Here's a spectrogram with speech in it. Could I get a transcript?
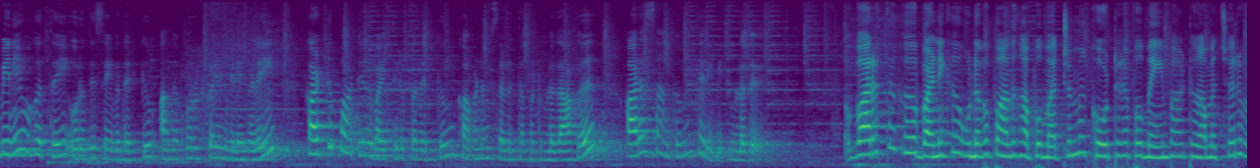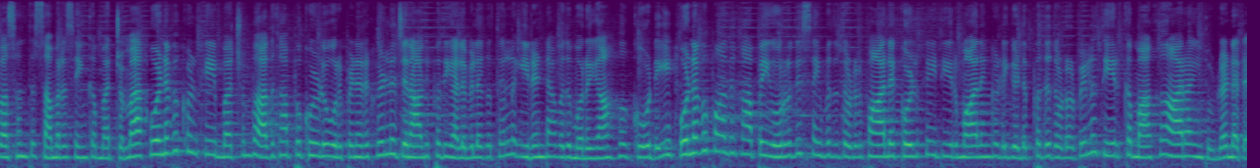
விநியோகத்தை உறுதி செய்வதற்கும் அந்த பொருட்களின் விலைகளை கட்டுப்பாட்டில் வைத்திருப்பதற்கும் கவனம் செலுத்தப்பட்டுள்ளதாக அரசாங்கம் தெரிவித்துள்ளது. வர்த்தக வணிக உணவு பாதுகாப்பு மற்றும் கூட்டுறவு மேம்பாட்டு அமைச்சர் வசந்த சமரசிங்க மற்றும் உணவு கொள்கை மற்றும் பாதுகாப்பு குழு உறுப்பினர்கள் ஜனாதிபதி அலுவலகத்தில் இரண்டாவது முறையாக கூடி உணவு பாதுகாப்பை உறுதி செய்வது தொடர்பான கொள்கை தீர்மானங்களை எடுப்பது தொடர்பில் தீர்க்கமாக ஆராய்ந்துள்ளனர்.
